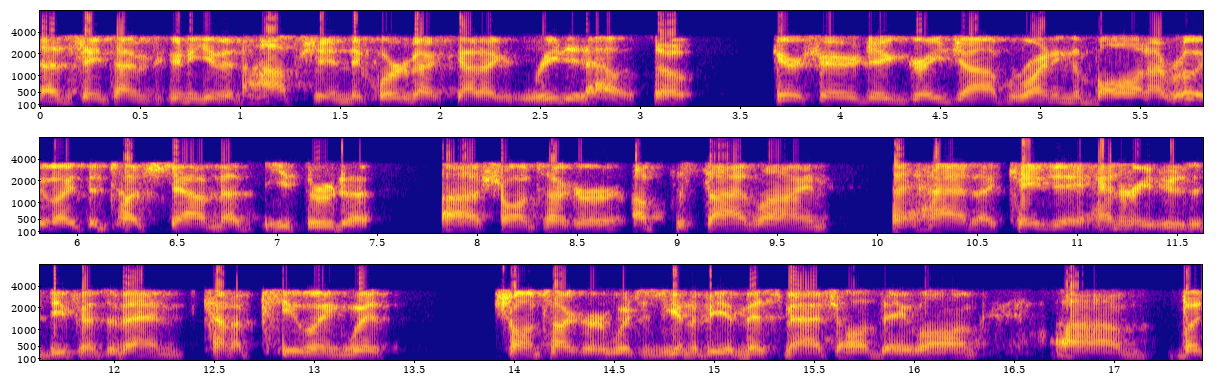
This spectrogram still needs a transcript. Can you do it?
at the same time, if you're going to give an option, the quarterback's got to read it out. So Schrader did a great job running the ball, and I really liked the touchdown that he threw to uh, Sean Tucker up the sideline. That had a KJ Henry, who's a defensive end, kind of peeling with Sean Tucker, which is going to be a mismatch all day long. Um, but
